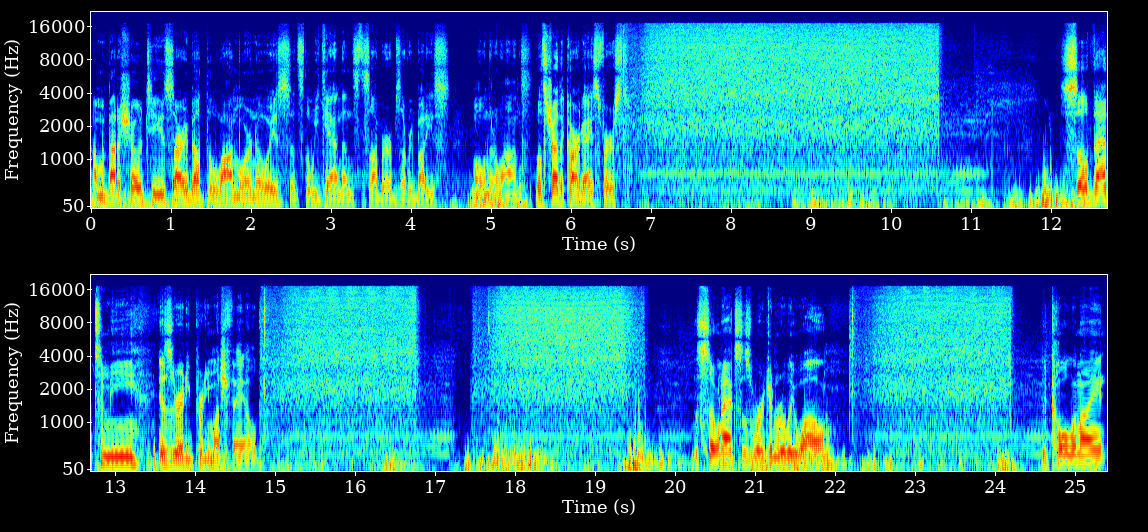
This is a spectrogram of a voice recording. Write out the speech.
I'm about to show it to you. Sorry about the lawnmower noise. It's the weekend and it's the suburbs. Everybody's mowing their lawns. Let's try the car guys first. So that to me is already pretty much failed. The Sonax is working really well. The Collinite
